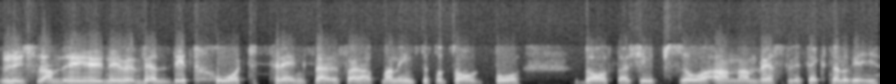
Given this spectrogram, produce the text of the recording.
Ryssland är ju nu väldigt hårt trängt därför att man inte får tag på datachips och annan västlig teknologi.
